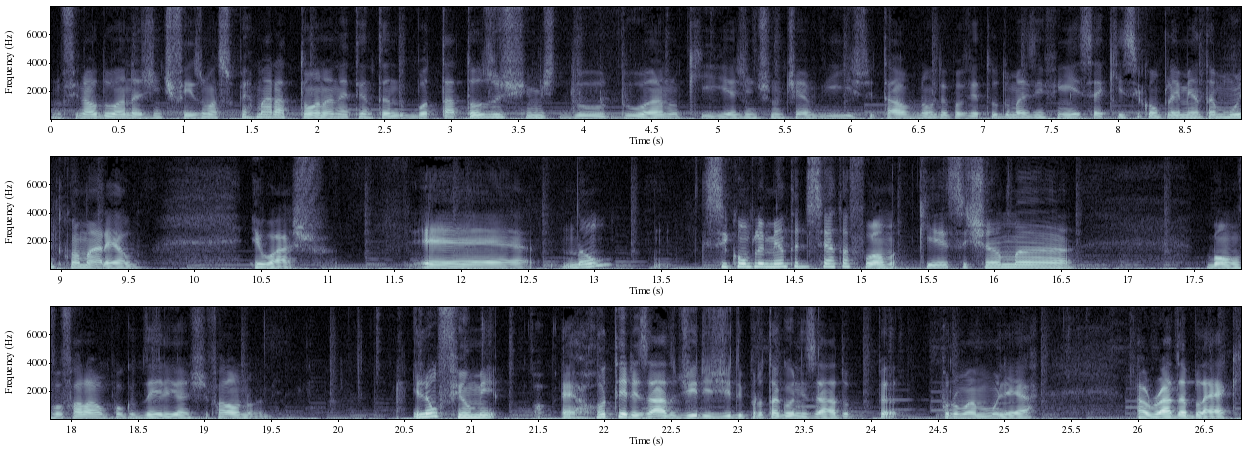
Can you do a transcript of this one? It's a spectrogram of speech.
No final do ano a gente fez uma super maratona, né? Tentando botar todos os filmes do, do ano que a gente não tinha visto e tal. Não deu pra ver tudo, mas enfim, esse aqui se complementa muito com o amarelo, eu acho. É, não se complementa de certa forma, que se chama. Bom, vou falar um pouco dele antes de falar o nome. Ele é um filme é, roteirizado, dirigido e protagonizado por uma mulher, a Rada Black,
